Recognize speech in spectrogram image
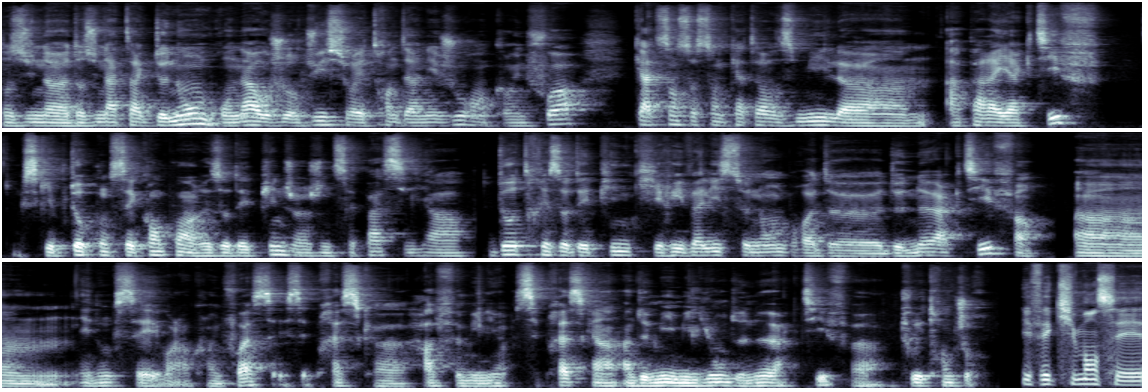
dans, une, dans une attaque de nombre, on a aujourd'hui sur les 30 derniers jours, encore une fois, 474 000 euh, appareils actifs, ce qui est plutôt conséquent pour un réseau d'épines. Je, je, ne sais pas s'il y a d'autres réseaux d'épines qui rivalisent ce nombre de, de nœuds actifs. Euh, et donc c'est voilà encore une fois c'est presque half a million, c'est presque un, demi million de nœuds actifs euh, tous les 30 jours. Effectivement, c'est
